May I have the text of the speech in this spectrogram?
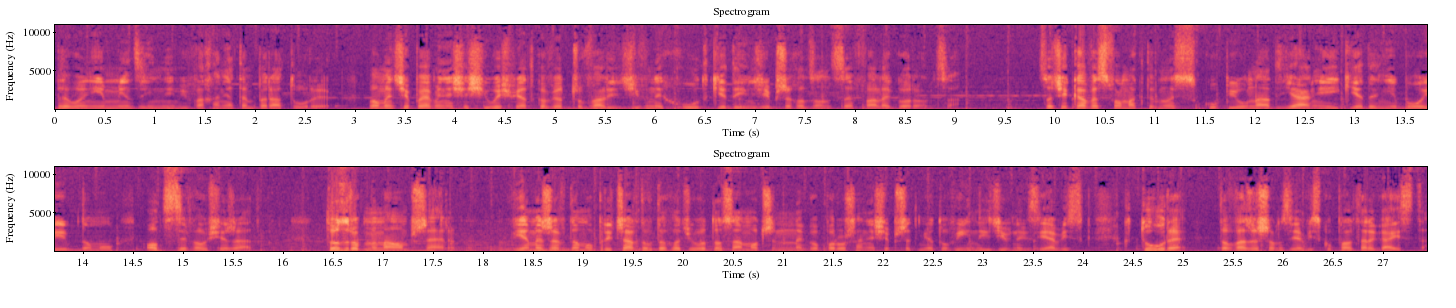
Były nim m.in. wahania temperatury. W momencie pojawienia się siły świadkowie odczuwali dziwny chłód, kiedy indziej przechodzące fale gorąca. Co ciekawe, swą aktywność skupił na Dianie i kiedy nie było jej w domu, odzywał się rzadko. Tu zróbmy małą przerwę. Wiemy, że w domu Pritchardów dochodziło do samoczynnego poruszania się przedmiotów i innych dziwnych zjawisk, które towarzyszą zjawisku poltergeista.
